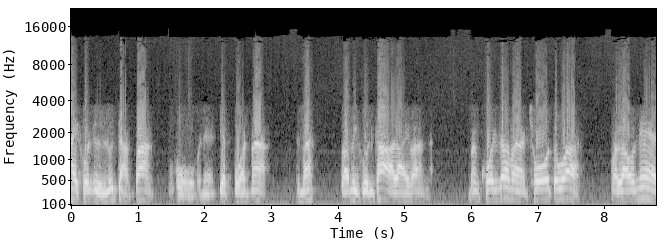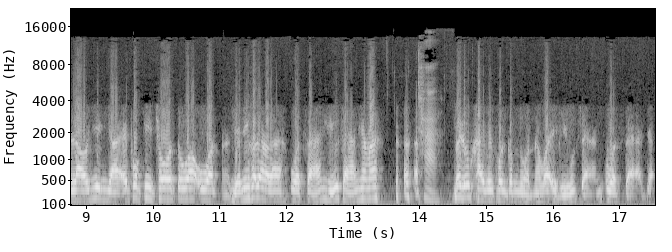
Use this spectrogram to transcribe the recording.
ให้คนอื่นรู้จักบ้างโอ้โหเนี่ยเจ็บปวดมากเห็นไหมเรามีคุณค่าอะไรบ้างอะบางคนก็มาโชว์ตัว ว่าเราแน่เรายิ่งใหญ่ไอ้พวกที่โชว์ตัวอวด เดี๋ยวนี้เขาเรียกอะไรอวดแสงหิวแสงใช่ไหมค่ะ ไม่รู้ใครเป็นคนกำหนดนะว่าไอ้หิวแสงอวดแสงเนี่ย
